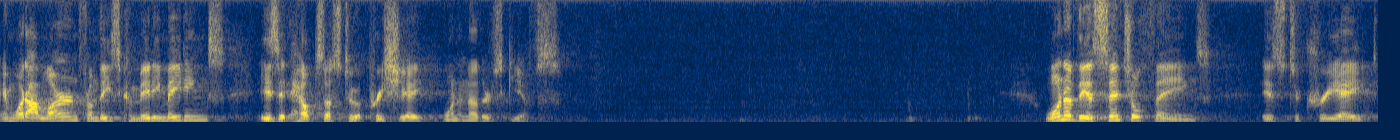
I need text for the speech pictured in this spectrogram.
And what I learned from these committee meetings is it helps us to appreciate one another's gifts. One of the essential things is to create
